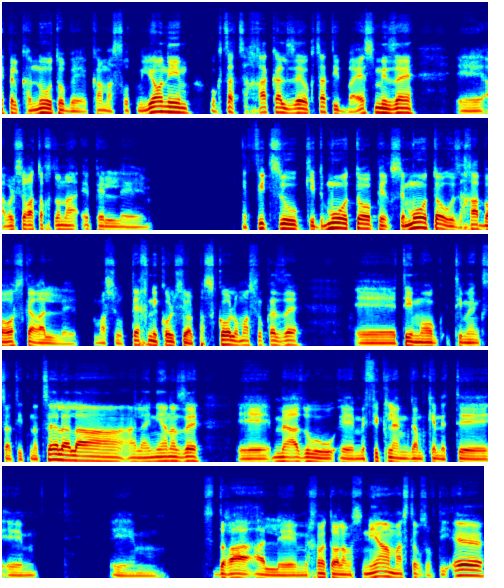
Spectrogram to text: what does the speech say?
אפל קנו אותו בכמה עשרות מיליונים הוא קצת צחק על זה הוא קצת התבאס מזה אבל שורה תחתונה אפל. הפיצו, קידמו אותו, פרסמו אותו, הוא זכה באוסקר על אה, משהו טכני כלשהו, על פסקול או משהו כזה. אה, טים קצת התנצל על, על העניין הזה. אה, מאז הוא מפיק להם גם כן את סדרה על מלחמת העולם השנייה, Masters of the Air,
